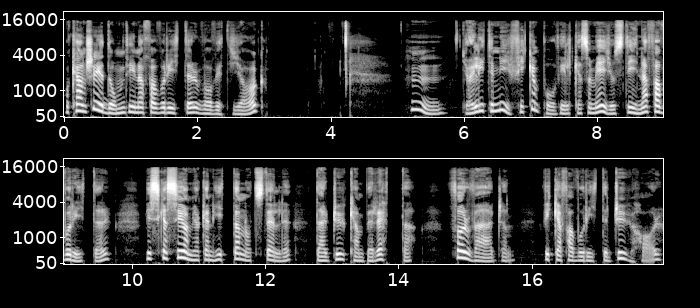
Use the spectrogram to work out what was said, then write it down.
och kanske är de dina favoriter, vad vet jag? Hmm, jag är lite nyfiken på vilka som är just dina favoriter. Vi ska se om jag kan hitta något ställe där du kan berätta för världen vilka favoriter du har.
